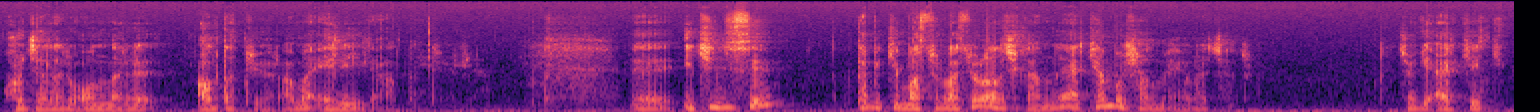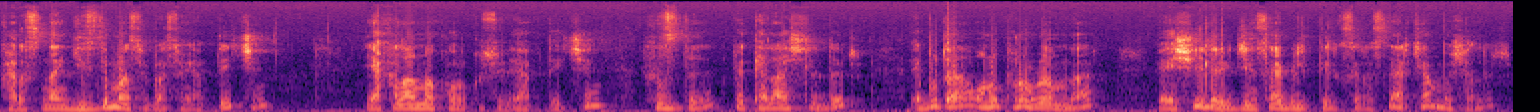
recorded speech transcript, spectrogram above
Kocaları onları aldatıyor ama eliyle aldatıyor. E, ikincisi tabii ki mastürbasyon alışkanlığı erken boşalmaya yol açar. Çünkü erkek karısından gizli mastürbasyon yaptığı için yakalanma korkusuyla yaptığı için hızlı ve telaşlıdır. E bu da onu programlar ve eşiyle cinsel birliktelik sırasında erken boşalır.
